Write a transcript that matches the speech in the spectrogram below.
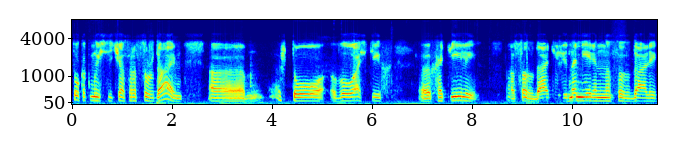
то, как мы сейчас рассуждаем, э, что власть их э, хотели создать или намеренно создали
